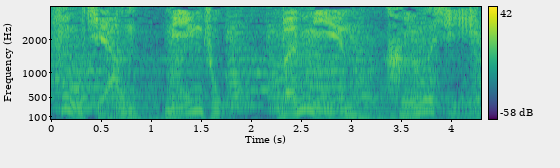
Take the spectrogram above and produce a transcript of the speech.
富强、民主、文明、和谐，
